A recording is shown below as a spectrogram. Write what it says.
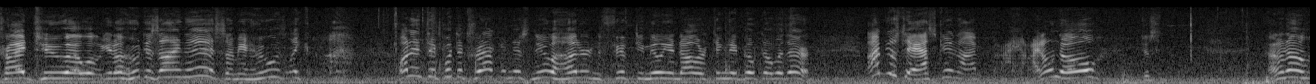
tried to, uh, well, you know, who designed this? I mean, who was like, why didn't they put the track in this new $150 million thing they built over there? I'm just asking. I'm, I don't know. Just, I don't know.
